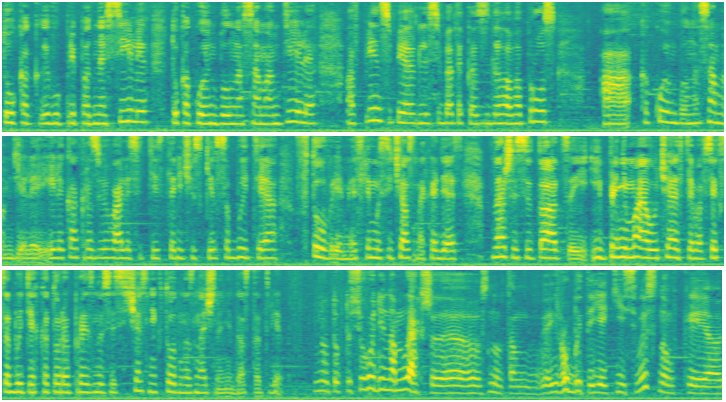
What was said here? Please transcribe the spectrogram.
то, как его преподносили, то, какой он был на самом деле. А в принципе, я для себя так задала вопрос, а какой он был на самом деле, или как развивались эти исторические события в то время, если мы сейчас, находясь в нашей ситуации и принимая участие во всех событиях, которые произносят сейчас, никто однозначно не даст ответ. Ну тобто сьогодні нам легше е, ну там робити якісь висновки. а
